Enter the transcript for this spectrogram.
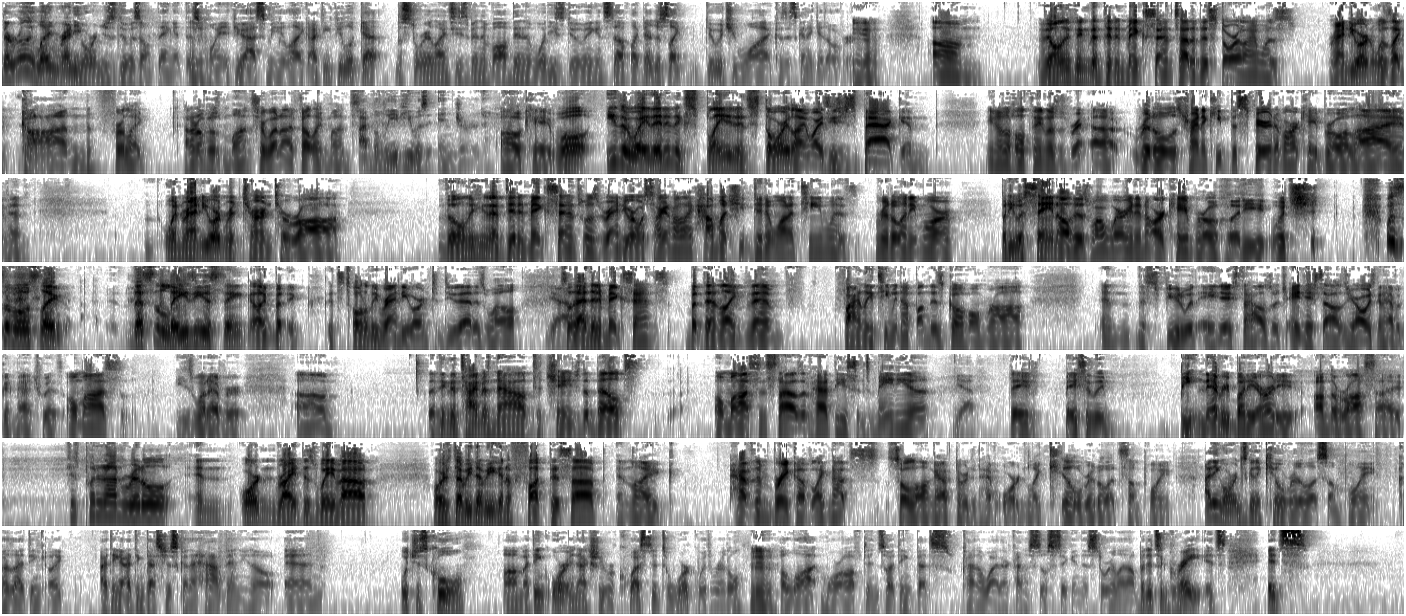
they're really letting Randy Orton just do his own thing at this point. If you ask me, like I think if you look at the storylines he's been involved in and what he's doing and stuff, like they're just like do what you want because it's gonna get over. Yeah. Um, the only thing that didn't make sense out of this storyline was Randy Orton was like gone for like I don't know if it was months or whatnot. It felt like months. I believe he was injured. Okay. Well, either way, they didn't explain it in storyline wise. He's just back, and you know the whole thing was uh, Riddle was trying to keep the spirit of RK Bro alive, and when Randy Orton returned to Raw. The only thing that didn't make sense was Randy Orton was talking about like how much he didn't want to team with Riddle anymore, but he was saying all this while wearing an RK Bro hoodie, which was the most like that's the laziest thing. Like, but it, it's totally Randy Orton to do that as well. Yeah. So that didn't make sense. But then like them finally teaming up on this Go Home Raw and this feud with AJ Styles, which AJ Styles you're always gonna have a good match with. Omos, he's whatever. Um, I think the time is now to change the belts. Omos and Styles have had these since Mania. Yeah. They've basically beaten everybody already on the Raw side. Just put it on Riddle and Orton, ride this wave out, or is WWE gonna fuck this up and like have them break up like not so long afterwards and have Orton like kill Riddle at some point? I think Orton's gonna kill Riddle at some point because I think like I think I think that's just gonna happen, you know, and which is cool. Um, I think Orton actually requested to work with Riddle Yeah. a lot more often, so I think that's kind of why they're kind of still sticking this storyline out. But it's a great, it's it's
